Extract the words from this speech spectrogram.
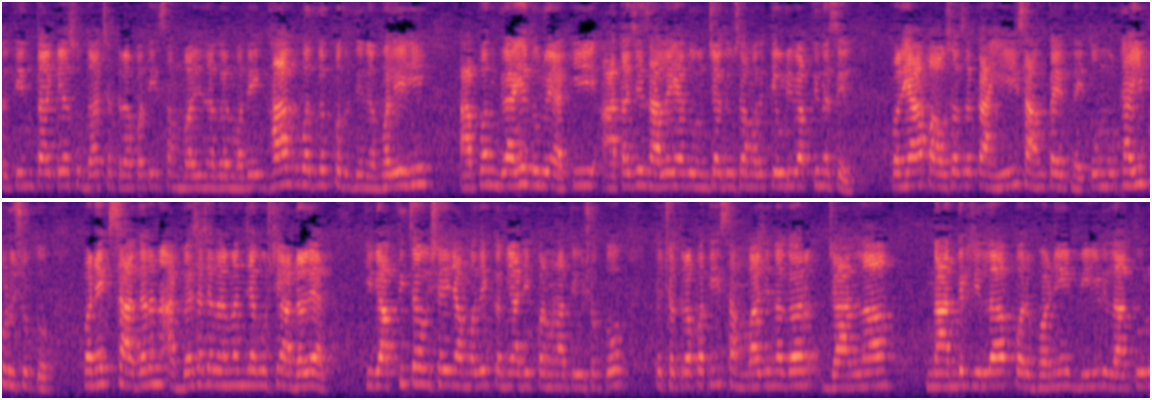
तर तीन तारखेला सुद्धा छत्रपती संभाजीनगरमध्ये भाग बदलत पद्धतीनं भलेही आपण ग्राह्य धरूया की आता जे झालं या दोन चार दिवसामध्ये तेवढी व्याप्ती नसेल पण ह्या पावसाचं काहीही सांगता येत नाही. तो मोठाही पडू शकतो. पण एक साधारण अभ्यासाच्या दरम्यान ज्या गोष्टी आढळल्यात की व्याप्तीचा विषय ज्यामध्ये कमी अधिक प्रमाणात येऊ शकतो तर छत्रपती संभाजीनगर जालना नांदेड जिल्हा परभणी बीड लातूर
